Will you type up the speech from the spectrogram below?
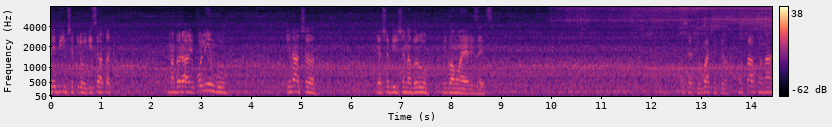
не більше трьох десяток набираю по лімбу. Інакше, якщо більше наберу, відламає різець. Ось як ви бачите, отак вона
